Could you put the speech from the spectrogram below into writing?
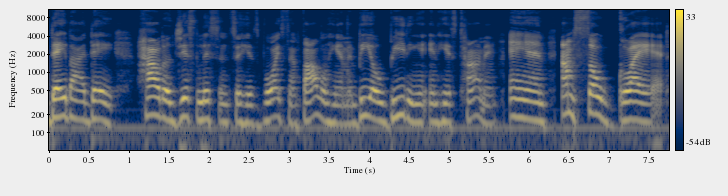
day by day how to just listen to his voice and follow him and be obedient in his timing. And I'm so glad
